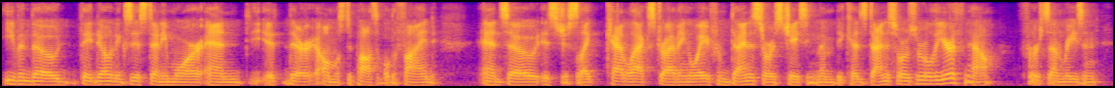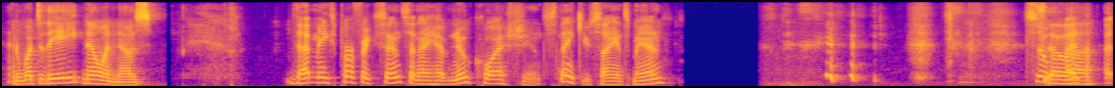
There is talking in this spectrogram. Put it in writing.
even though they don't exist anymore, and it, they're almost impossible to find. And so it's just like Cadillacs driving away from dinosaurs chasing them because dinosaurs rule the earth now for some reason. And what do they eat? No one knows. That makes perfect sense, and I have no questions. Thank you, science man. So, So, I- uh, I,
